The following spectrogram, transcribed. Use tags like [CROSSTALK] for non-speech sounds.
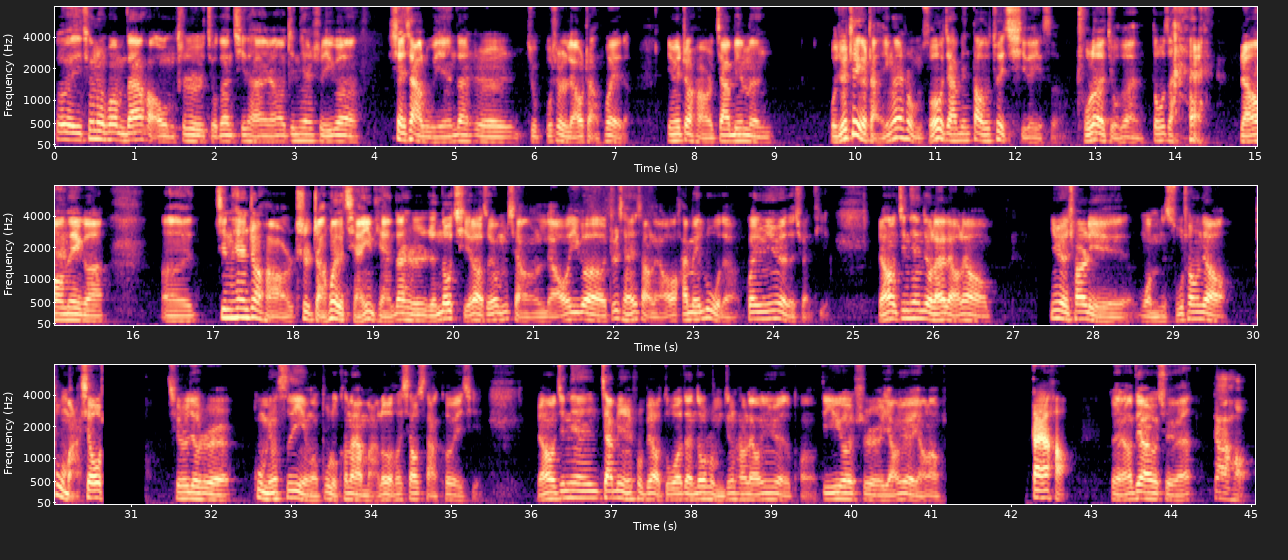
各位听众朋友们，大家好，我们是九段奇谈。然后今天是一个线下录音，但是就不是聊展会的，因为正好嘉宾们，我觉得这个展应该是我们所有嘉宾到的最齐的一次，除了九段都在。[LAUGHS] 然后那个，呃，今天正好是展会的前一天，但是人都齐了，所以我们想聊一个之前想聊还没录的关于音乐的选题。然后今天就来聊聊音乐圈里我们俗称叫。布马肖，其实就是顾名思义嘛，布鲁克纳、马勒和肖斯塔科维奇。然后今天嘉宾人数比较多，但都是我们经常聊音乐的朋友。第一个是杨越杨老师，大家好。对，然后第二个雪原，大家好。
